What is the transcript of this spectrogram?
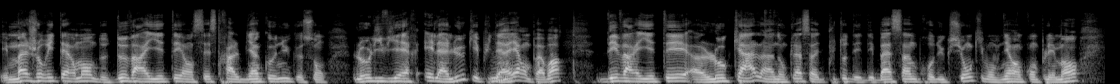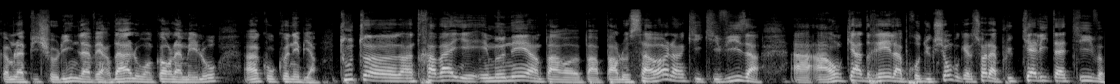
et majoritairement de deux variétés ancestrales bien connues que sont l'olivière et la luc. Et puis derrière, mmh. on peut avoir des variétés euh, locales. Hein, donc là, ça va être plutôt des, des, bassins de production qui vont venir en complément, comme la picholine, la verdale ou encore la mélo, hein, qu'on connaît bien. Tout un, un travail est, est mené hein, par, par, par le SAOL hein, qui, qui vise à, à, à, encadrer la production pour qu'elle soit la plus qualitative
